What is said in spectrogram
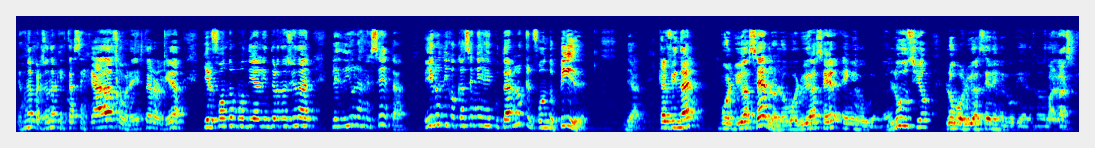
es una persona que está sesgada sobre esta realidad. Y el Fondo Mundial Internacional les dio la receta. Ellos lo único que hacen es ejecutar lo que el fondo pide. Ya, que al final volvió a hacerlo, lo volvió a hacer en el gobierno de Lucio, lo volvió a hacer en el gobierno de, Palacio.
